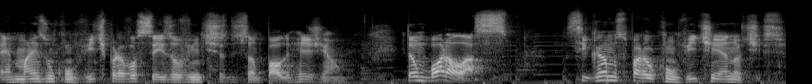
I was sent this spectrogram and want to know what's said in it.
é mais um convite para vocês ouvintes de São Paulo e região. Então bora lá. Sigamos para o convite e a notícia.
